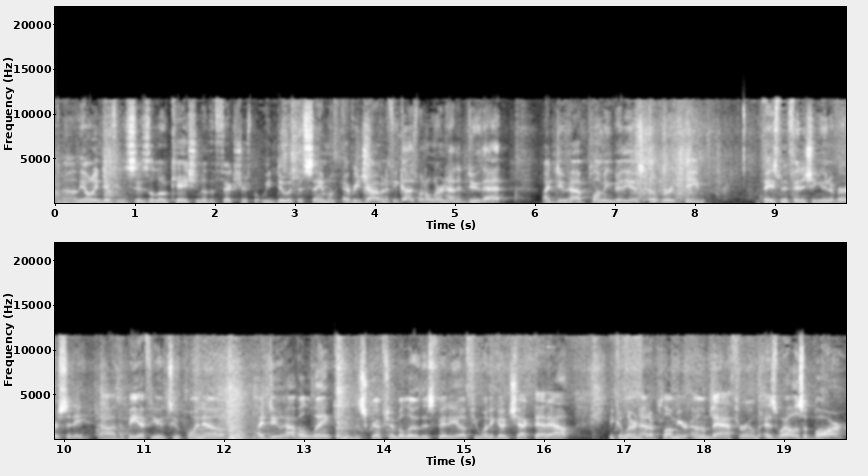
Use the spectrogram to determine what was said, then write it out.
Uh, the only difference is the location of the fixtures, but we do it the same on every job. And if you guys want to learn how to do that, I do have plumbing videos over at the Basement Finishing University, uh, the BFU 2.0. I do have a link in the description below this video if you want to go check that out. You can learn how to plumb your own bathroom as well as a bar.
